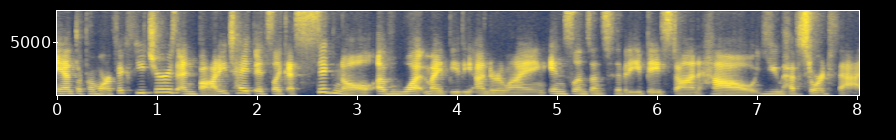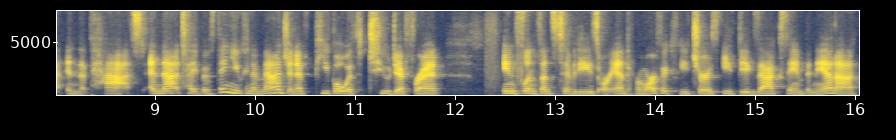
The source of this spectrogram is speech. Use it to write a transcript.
anthropomorphic features and body type. It's like a signal of what might be the underlying insulin sensitivity based on how you have stored fat in the past. And that type of thing you can imagine if people with two different insulin sensitivities or anthropomorphic features eat the exact same banana,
